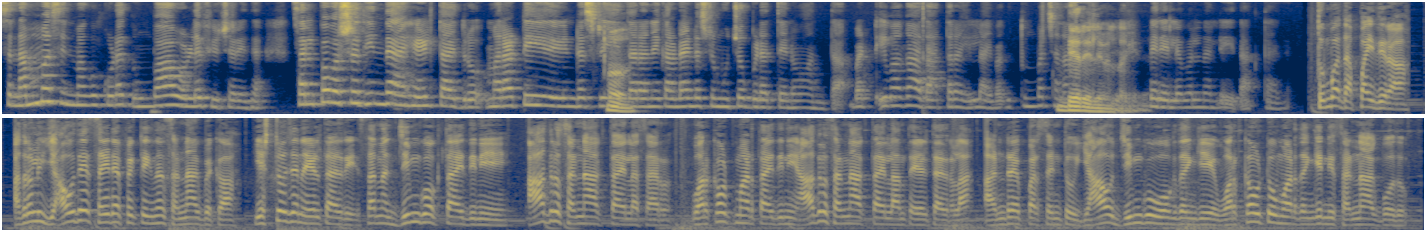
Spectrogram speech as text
ಖಂಡಿತವಾಗ್ಲೂ ನಮ್ಮ ಸಿನಿಮಾಗೂ ಕೂಡ ತುಂಬಾ ಒಳ್ಳೆ ಫ್ಯೂಚರ್ ಇದೆ. ಸ್ವಲ್ಪ ವರ್ಷದ ಹಿಂದೆ ಹೇಳ್ತಾ ಇದ್ರು ಮರಾಠಿ ಇಂಡಸ್ಟ್ರಿ ಈ ತರನೇ ಕನ್ನಡ ಇಂಡಸ್ಟ್ರಿ ಮುಚ್ಚೋಗ್ಬಿಡತ್ತೇನೋ ಅಂತ. ಬಟ್ ಇವಾಗ ಅದು ಆ ತರ ಇಲ್ಲ. ಇವಾಗ ತುಂಬಾ ಬೇರೆ ಚೆನ್ನಾಗಿ ಬೇರೆ ಲೆವೆಲ್ನಲ್ಲಿ ಇದಾಗ್ತಾ ಇದೆ. ತುಂಬಾ ದಪ್ಪ ಇದ್ದೀರಾ? ಅದರಲ್ಲೂ ಯಾವುದೇ ಸೈಡ್ ಎಫೆಕ್ಟ್ ಇಂದ ಸಣ್ಣ ಆಗ್ಬೇಕಾ? ಎಷ್ಟೋ ಜನ ಹೇಳ್ತಾ ಇದ್ರಿ ಸರ್ ನಾನು ಜಿಮ್ಗೆ ಹೋಗ್ತಾ ಇದ್ದೀನಿ. ಆದ್ರೂ ಸಣ್ಣ ಆಗ್ತಾ ಇಲ್ಲ ಸರ್. ವರ್ಕೌಟ್ ಮಾಡ್ತಾ ಇದ್ದೀನಿ. ಆದ್ರೂ ಸಣ್ಣ ಆಗ್ತಾ ಇಲ್ಲ ಅಂತ ಹೇಳ್ತಾ ಇದ್ರಲ್ಲ ಹಂಡ್ರೆಡ್ ಪರ್ಸೆಂಟ್ ಯಾವ ಜಿಮ್ಗೂ ಹೋಗ್ದಂಗೆ ವರ್ಕೌಟು ಮಾಡ್ದಂಗೆ ನೀವು ಸಣ್ಣ ಆಗ್ಬೋದು.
